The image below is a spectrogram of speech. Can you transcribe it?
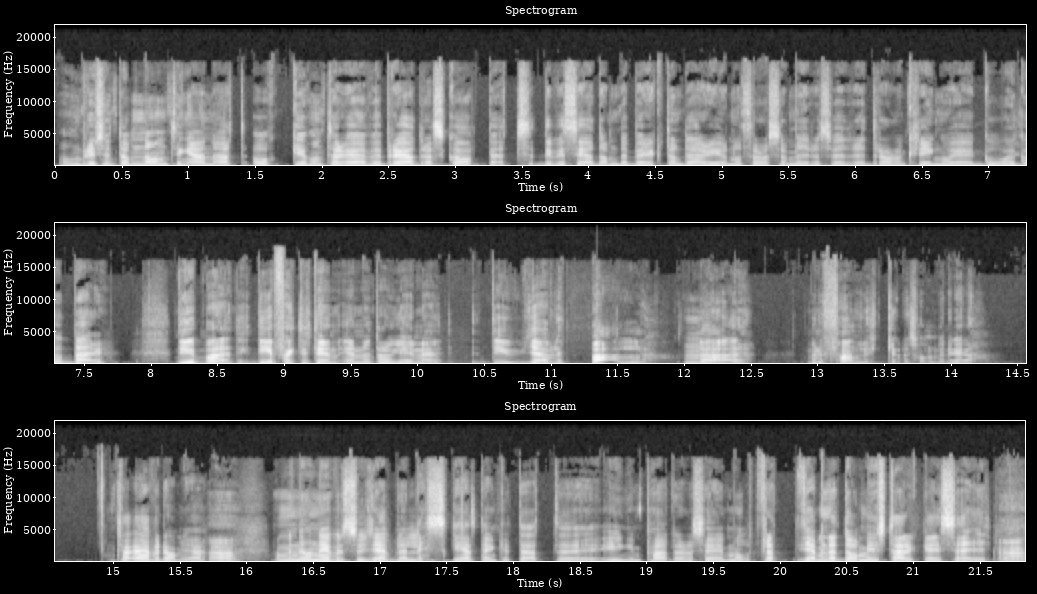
Och Hon bryr sig inte om någonting annat och eh, hon tar över brödraskapet, det vill säga de där Beric Dondarrion och Thoros och Myr och så vidare drar omkring och är goa gubbar. Det är, bara, det är faktiskt en, en av de grejerna, det är ju jävligt ball Mm. det här. Men hur fan lyckades hon med det? Ta över dem ja. Ja. ja. Men hon är väl så jävla läskig helt enkelt att eh, ingen pallar att säga emot. För att jag menar de är ju starka i sig. Ja.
